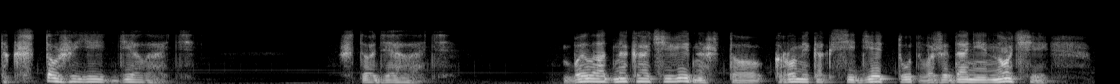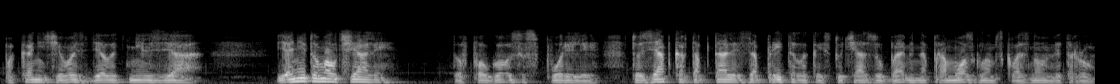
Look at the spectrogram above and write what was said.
Так что же ей делать? Что делать? Было, однако, очевидно, что, кроме как сидеть тут в ожидании ночи, пока ничего сделать нельзя. И они то молчали, то в полголоса спорили, то зябко топтались за притолокой, стуча зубами на промозглом сквозном ветру.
